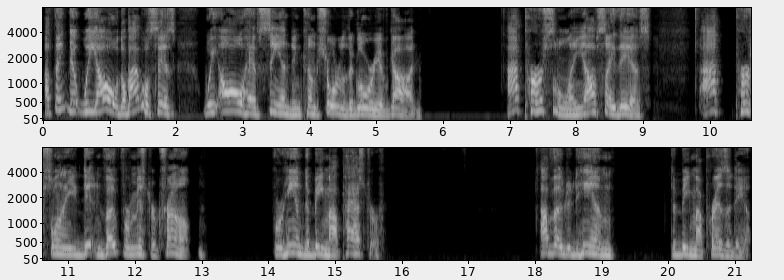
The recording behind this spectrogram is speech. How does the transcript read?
I think that we all, the Bible says we all have sinned and come short of the glory of God. I personally, I'll say this, I personally didn't vote for Mr. Trump for him to be my pastor. I voted him to be my president.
